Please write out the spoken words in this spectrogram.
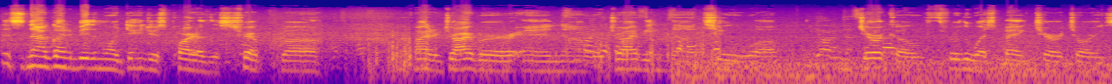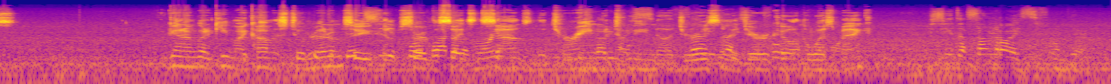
This is now going to be the more dangerous part of this trip. Uh, I had a driver and uh, we're driving uh, to uh, Jericho through the West Bank territories. Again, I'm going to keep my comments to a minimum so you can observe the sights and sounds of the terrain between uh, Jerusalem and Jericho and the West Bank. You see the sunrise from there.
